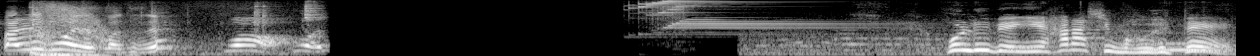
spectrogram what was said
빨리 구워야 될 것 같은데? 홀리뱅이 하나씩 먹을 때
